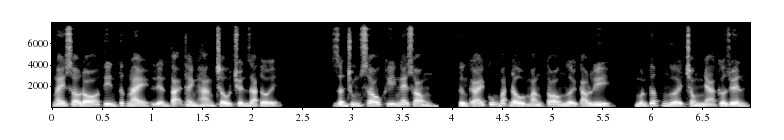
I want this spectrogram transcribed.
Ngay sau đó tin tức này liền tại thành hàng châu truyền ra tới dân chúng sau khi nghe xong, từng cái cũng bắt đầu mắng to người cao ly, muốn cướp người trong nhà cơ duyên.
